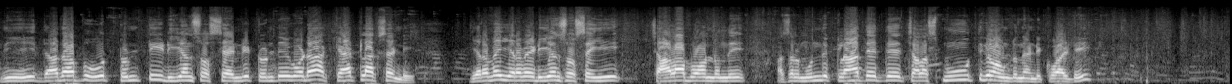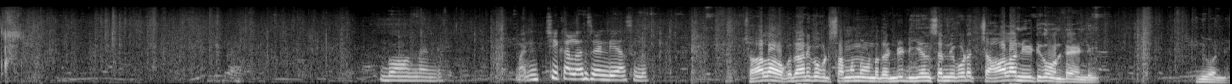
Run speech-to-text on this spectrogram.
ఇది దాదాపు ట్వంటీ డిజైన్స్ వస్తాయండి. ట్వంటీ కూడా క్యాట్లాగ్స్ అండి. ఇరవై ఇరవై డిజైన్స్ వస్తాయి. చాలా బాగుంటుంది. అసలు ముందు క్లాత్ అయితే చాలా స్మూత్గా ఉంటుందండి క్వాలిటీ బాగుందండి. మంచి కలర్స్ అండి అసలు. చాలా ఒకదానికి ఒకటి సంబంధం ఉండదండి. డిజైన్స్ అన్నీ కూడా చాలా నీట్గా ఉంటాయండి. ఇదిగోండి.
